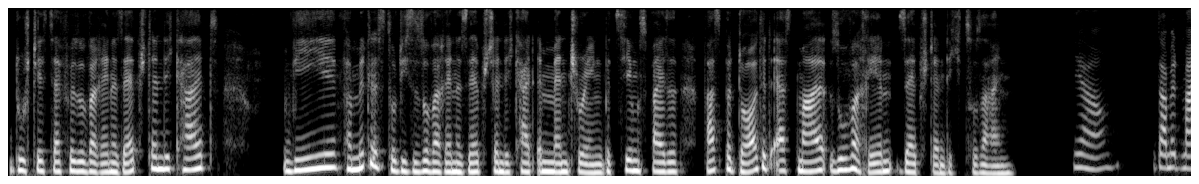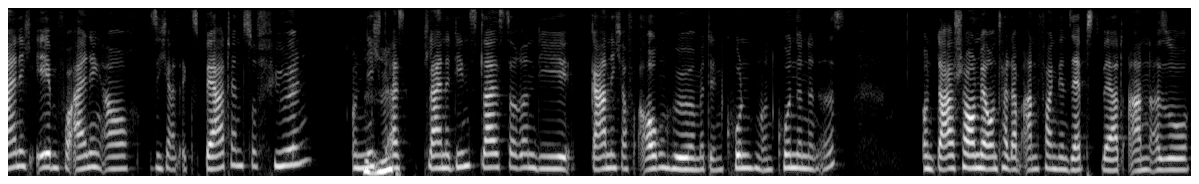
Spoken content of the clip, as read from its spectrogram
du stehst ja für souveräne Selbstständigkeit, wie vermittelst du diese souveräne Selbstständigkeit im Mentoring, beziehungsweise was bedeutet erstmal souverän selbstständig zu sein? Ja, damit meine ich eben vor allen Dingen auch, sich als Expertin zu fühlen und nicht Mhm. als kleine Dienstleisterin, die gar nicht auf Augenhöhe mit den Kunden und Kundinnen ist. Und da schauen wir uns halt am Anfang den Selbstwert an. Also,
